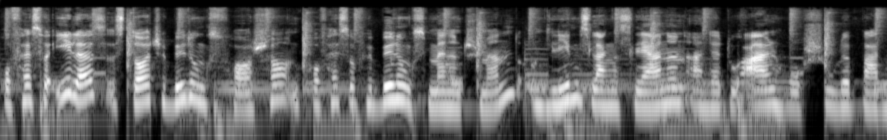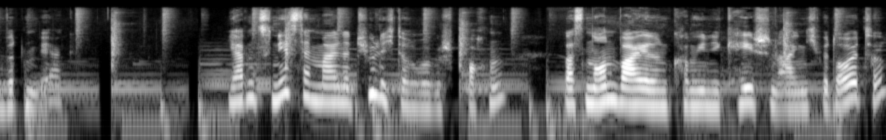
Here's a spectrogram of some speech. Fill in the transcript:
Professor Ehlers ist deutscher Bildungsforscher und Professor für Bildungsmanagement und lebenslanges Lernen an der Dualen Hochschule Baden-Württemberg. Wir haben zunächst einmal natürlich darüber gesprochen, was Nonviolent Communication eigentlich bedeutet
